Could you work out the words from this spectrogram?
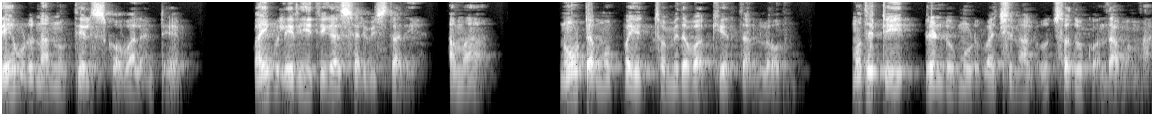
దేవుడు నన్ను తెలుసుకోవాలంటే బైబిల్ ఈ రీతిగా సెలవిస్తుంది? అమ్మ నూట ముప్పై తొమ్మిదవ కీర్తనలో మొదటి రెండు మూడు వచనాలు చదువుకుందామమ్మా.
